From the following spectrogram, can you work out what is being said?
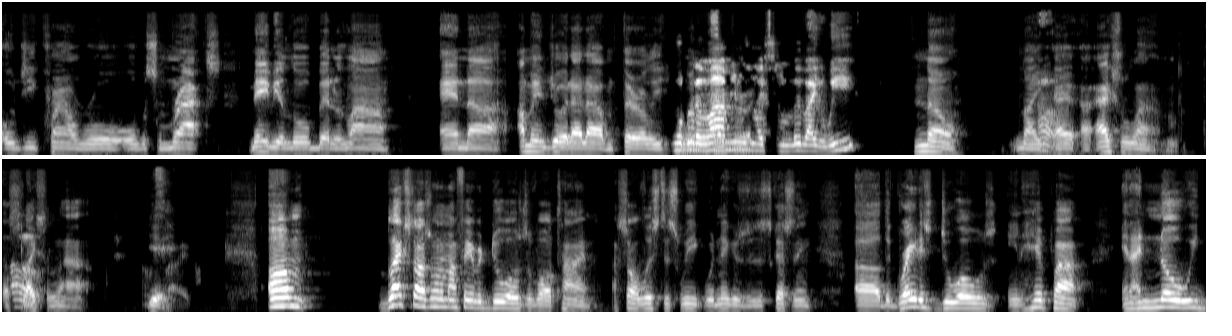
OG Crown Royal over some rocks, maybe a little bit of lime, and uh, I'm gonna enjoy that album thoroughly. A little bit of lime, you mean like some like weed? No, like oh. a, a actual lime, a oh. slice of lime. I'm yeah. Sorry. Um, Black Star is one of my favorite duos of all time. I saw a list this week where niggas were discussing uh the greatest duos in hip hop, and I know we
